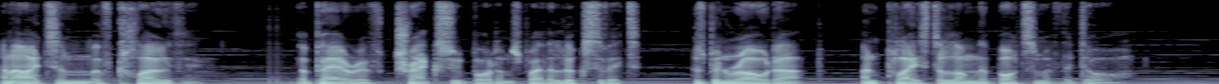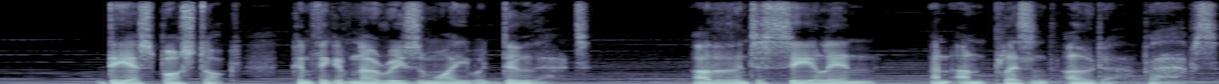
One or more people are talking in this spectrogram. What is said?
An item of clothing, a pair of tracksuit bottoms by the looks of it, has been rolled up and placed along the bottom of the door. D.S. Bostock can think of no reason why he would do that, other than to seal in an unpleasant odour, perhaps.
